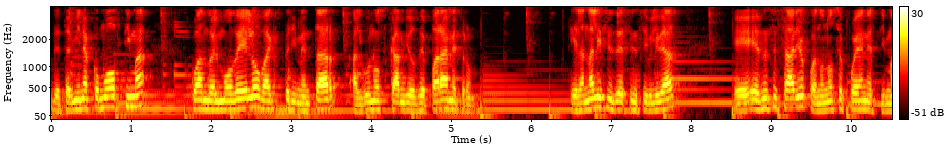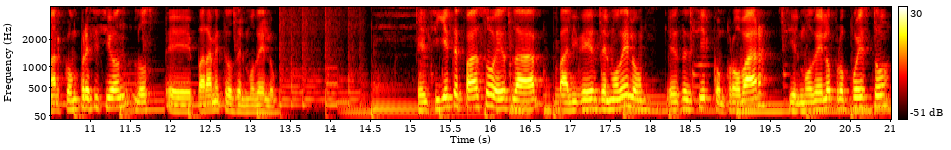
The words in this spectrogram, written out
determina como óptima cuando el modelo va a experimentar algunos cambios de parámetro. El análisis de sensibilidad eh, es necesario cuando no se pueden estimar con precisión los parámetros del modelo. El siguiente paso es la validez del modelo, es decir, comprobar si el modelo propuesto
